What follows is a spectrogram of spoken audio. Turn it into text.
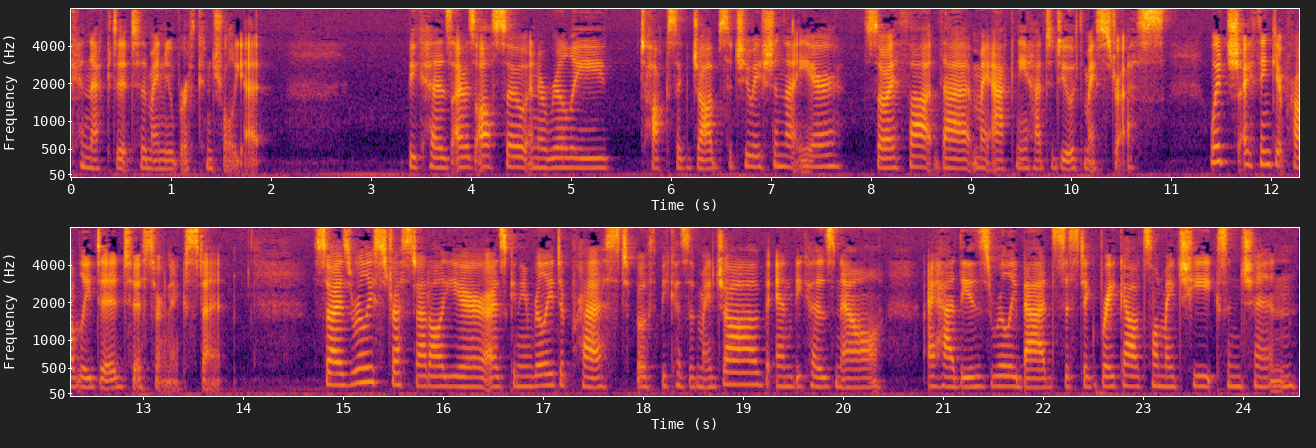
connect it to my new birth control yet because I was also in a really toxic job situation that year. So I thought that my acne had to do with my stress which I think it probably did to a certain extent. So I was really stressed out all year. I was getting really depressed, both because of my job and because now I had these really bad cystic breakouts on my cheeks and chin.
